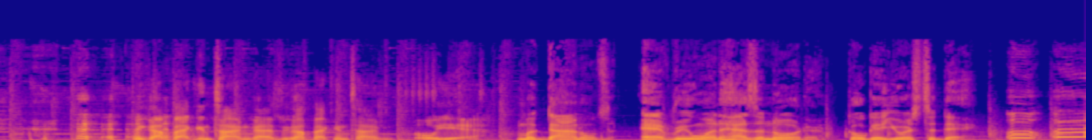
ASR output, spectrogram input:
we got back in time, guys. We got back in time. Oh, yeah. McDonald's. Everyone has an order. Go get yours today. Ooh, ooh.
